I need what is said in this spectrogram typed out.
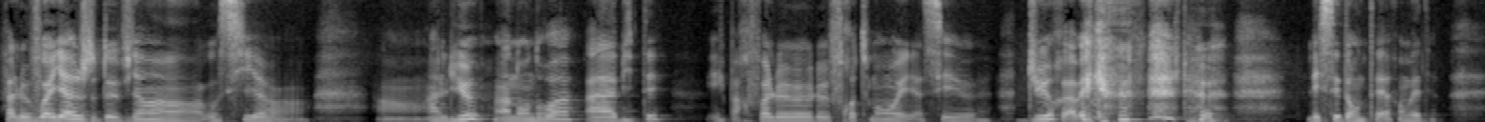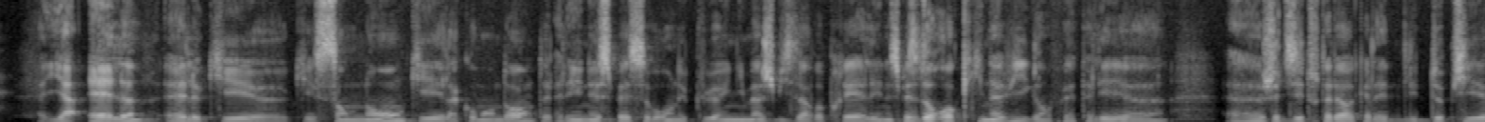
Enfin, le voyage devient aussi un lieu, un endroit à habiter. Et parfois, le, frottement est assez euh, dur avec le- les sédentaires, on va dire. Il y a elle, elle qui est, euh, sans nom, qui est la commandante. Elle est une espèce, bon, on n'est plus à une image bizarre près, elle est une espèce de roc qui navigue en fait. Elle est, euh, je disais tout à l'heure qu'elle a les deux pieds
